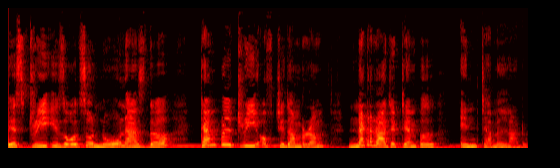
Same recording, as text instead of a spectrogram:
This tree is also known as the temple tree of Chidambaram Nataraja temple in Tamil Nadu.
